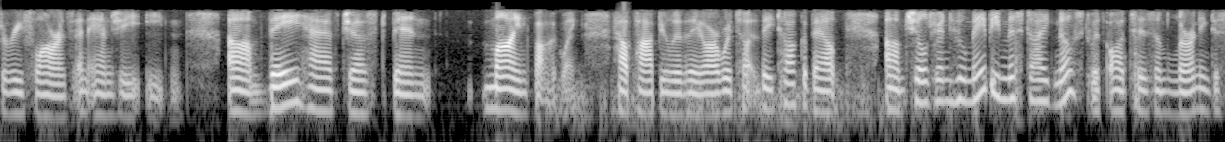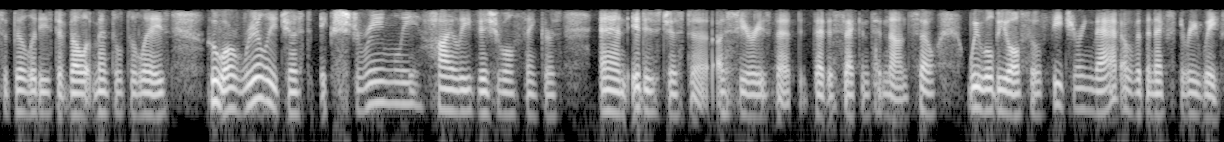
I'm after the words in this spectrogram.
Cheri Florance and Angie Eaton. Um, they have just been mind-boggling how popular they are. We're ta- they talk about um, children who may be misdiagnosed with autism, learning disabilities, developmental delays, who are really just extremely highly visual thinkers, and it is just a, a series that that is second to none. So we will be also featuring that over the next three weeks.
